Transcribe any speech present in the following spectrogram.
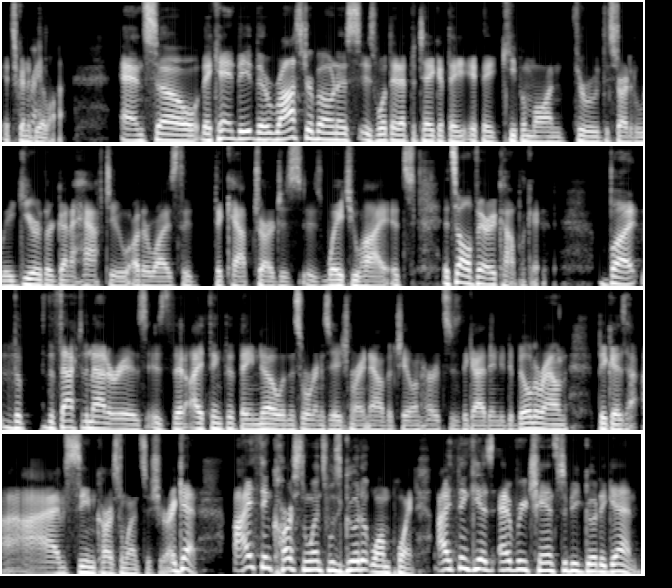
it's going to be a lot. And so they can't. The, the roster bonus is what they'd have to take if they if they keep him on through the start of the league year. They're going to have to, otherwise the the cap charge is is way too high. It's it's all very complicated. But the the fact of the matter is is that I think that they know in this organization right now that Jalen Hurts is the guy they need to build around because I've seen Carson Wentz this year. Again, I think Carson Wentz was good at one point. I think he has every chance to be good again.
